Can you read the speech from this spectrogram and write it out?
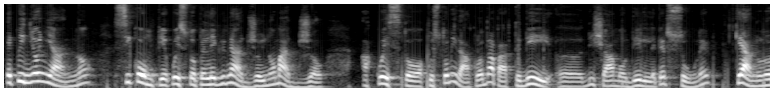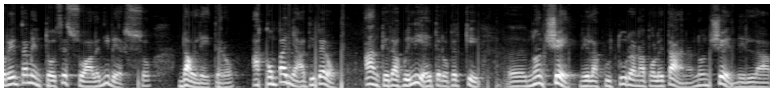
E quindi ogni anno si compie questo pellegrinaggio in omaggio a questo, a questo miracolo da parte di, eh, diciamo, delle persone che hanno un orientamento sessuale diverso dall'etero, accompagnati però anche da quelli etero perché eh, non c'è nella cultura napoletana, non c'è nella,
